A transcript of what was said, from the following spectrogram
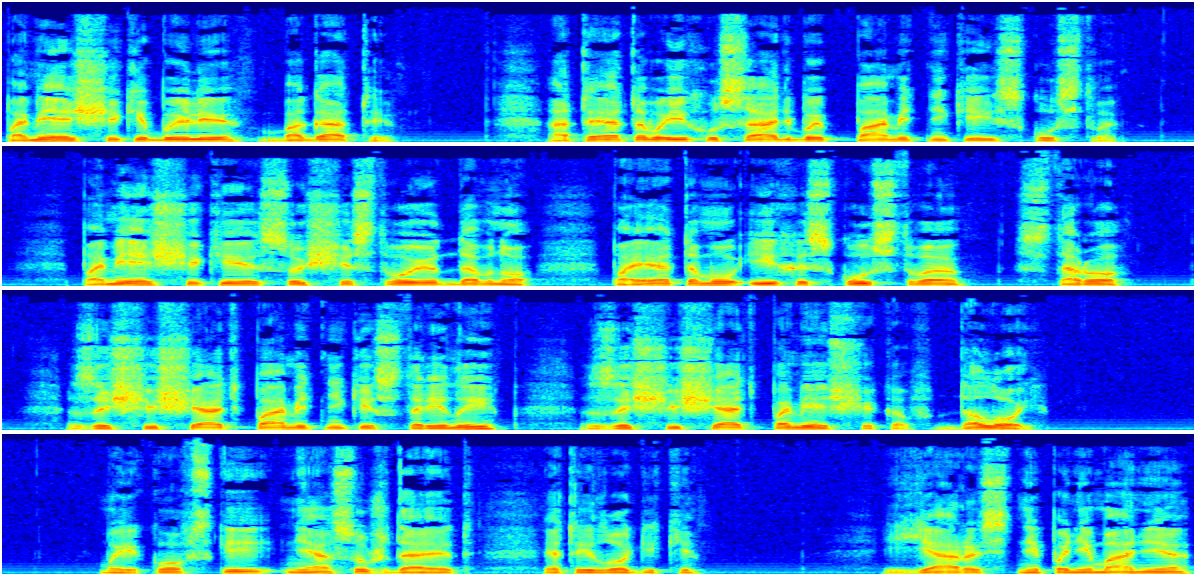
Помещики были богаты. От этого их усадьбы — памятники искусства. Помещики существуют давно, поэтому их искусство старо. Защищать памятники старины, защищать помещиков — долой. Маяковский не осуждает этой логики. Ярость непонимания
